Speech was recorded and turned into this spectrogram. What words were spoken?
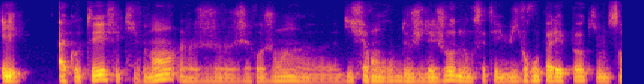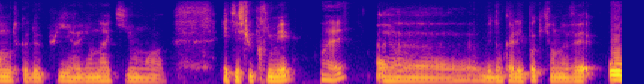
Et à côté, effectivement, euh, j'ai rejoint euh, différents groupes de gilets jaunes, donc c'était huit groupes à l'époque. Il me semble que depuis, euh, il y en a qui ont été supprimés. Ouais. mais donc à l'époque, il y en avait, au,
